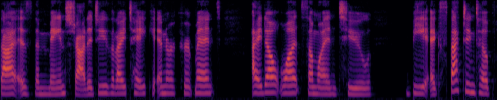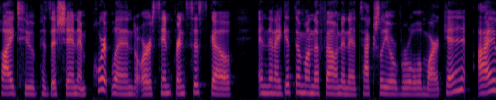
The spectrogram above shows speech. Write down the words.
That is the main strategy that I take in recruitment. I don't want someone to be expecting to apply to a position in Portland or San Francisco, and then I get them on the phone and it's actually a rural market. I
